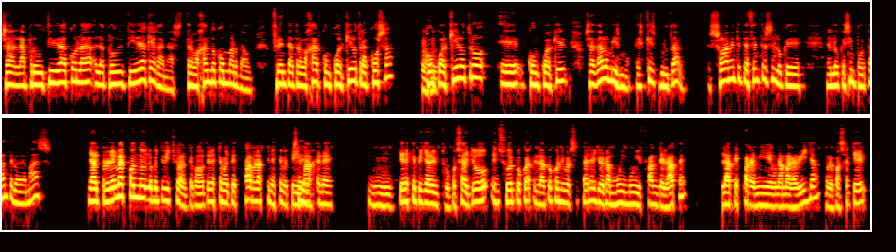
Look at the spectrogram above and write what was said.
O sea, la productividad con la, productividad que ganas trabajando con Markdown frente a trabajar con cualquier otra cosa, con cualquier otro, eh, con cualquier, o sea, da lo mismo, es que es brutal. Solamente te centres en lo que, en lo que es importante, lo demás. Ya, el problema es cuando, lo que te he dicho antes, cuando tienes que meter tablas, tienes que meter imágenes, mm, tienes que pillar el truco. O sea, yo en su época, en la época universitaria, yo era muy, muy fan de LaTeX. LaTeX para mí es una maravilla. Lo que pasa es que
